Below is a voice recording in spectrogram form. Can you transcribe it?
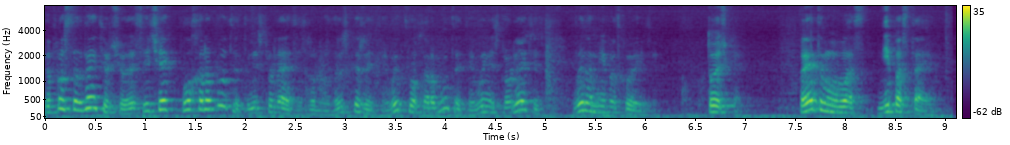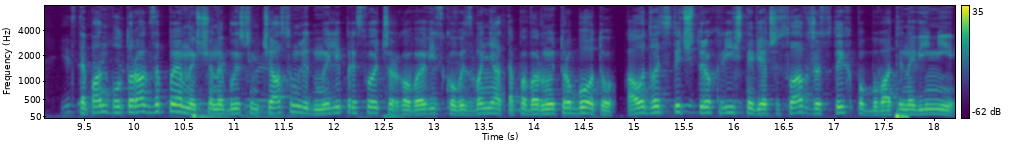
Вы просто знаете что, если человек плохо работает, не справляется с работой, вы скажите, вы плохо работаете, вы не справляетесь, вы нам не подходите. Точка. Поэтому вас не поставим. Степан Полторак запевнив, що найближчим часом Людмилі присвоять чергове військове звання та повернуть роботу. А от 24-річний В'ячеслав вже встиг побувати на війні.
